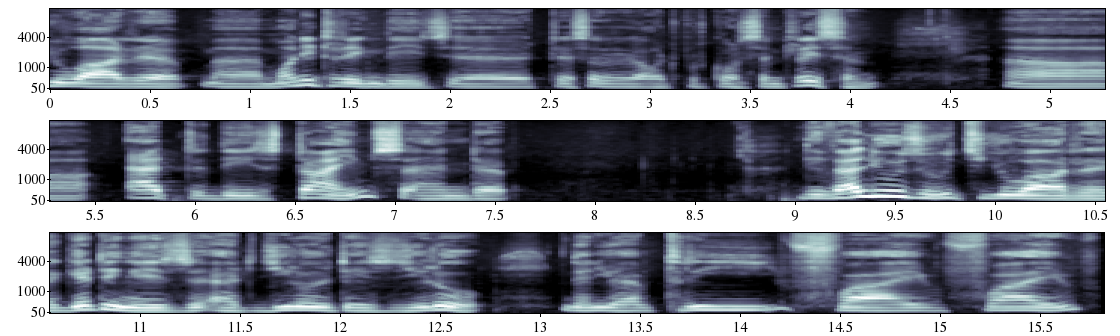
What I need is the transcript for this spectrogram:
you are uh, uh, monitoring these uh, tracer output concentration at these times and the values which you are getting is at 0 it is 0 then you have 3 5 5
